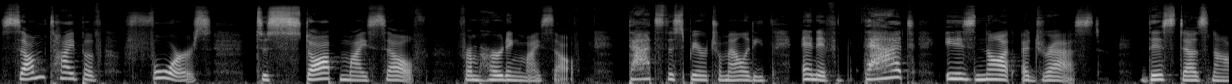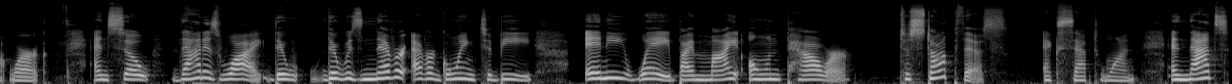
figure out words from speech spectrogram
some type of force to stop myself from hurting myself. That's the spiritual malady. And if that is not addressed, this does not work. And so that is why there there was never ever going to be any way by my own power to stop this except one. And that's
